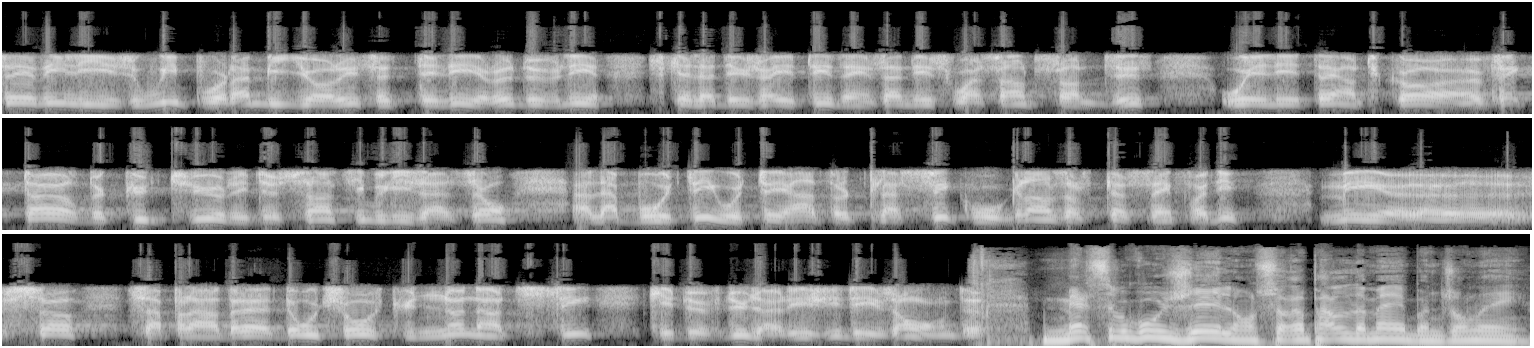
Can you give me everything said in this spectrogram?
serrer les ouïes pour améliorer cette télé et redevenir ce qu'elle a déjà été dans les années 60-70, où elle était en tout cas un vecteur de culture et de sensibilisation à la beauté, au théâtre classique, aux grands orchestres symphoniques. Mais euh, ça, ça prendrait d'autres choses qu'une non-entité qui est devenue la régie des ondes. Merci beaucoup, Gilles. On se reparle demain. Bonne journée.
